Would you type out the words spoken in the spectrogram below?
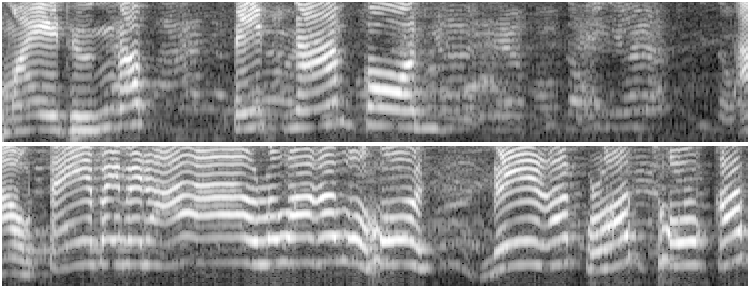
ไม่ถึงครับ ติดน้ำก่อน เอาเตะไปไม่ได้เอาระวังครับโอ้โหนี่ครับพร้อมโชกครับ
